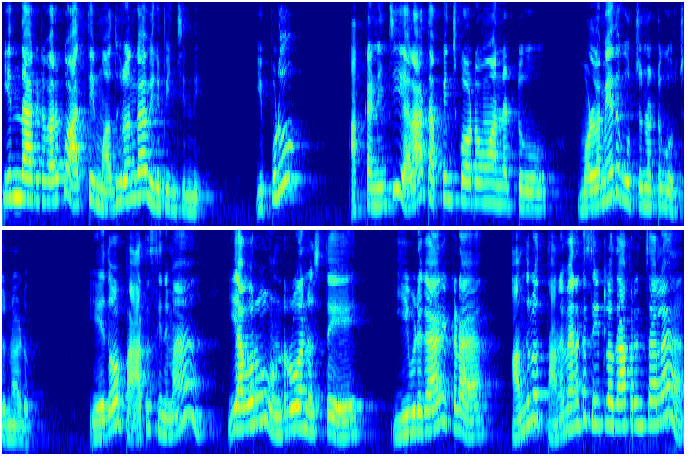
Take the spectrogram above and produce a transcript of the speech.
ఇందాకటి వరకు అతి మధురంగా వినిపించింది. ఇప్పుడు అక్కడి నుంచి ఎలా తప్పించుకోవడం అన్నట్టు ముళ్ళ మీద కూర్చున్నట్టు కూర్చున్నాడు. ఏదో పాత సినిమా ఎవరు ఉండరు అని వస్తే ఈవిడగారు ఇక్కడ అందులో తన వెనక సీట్లో దాపరించాలా?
